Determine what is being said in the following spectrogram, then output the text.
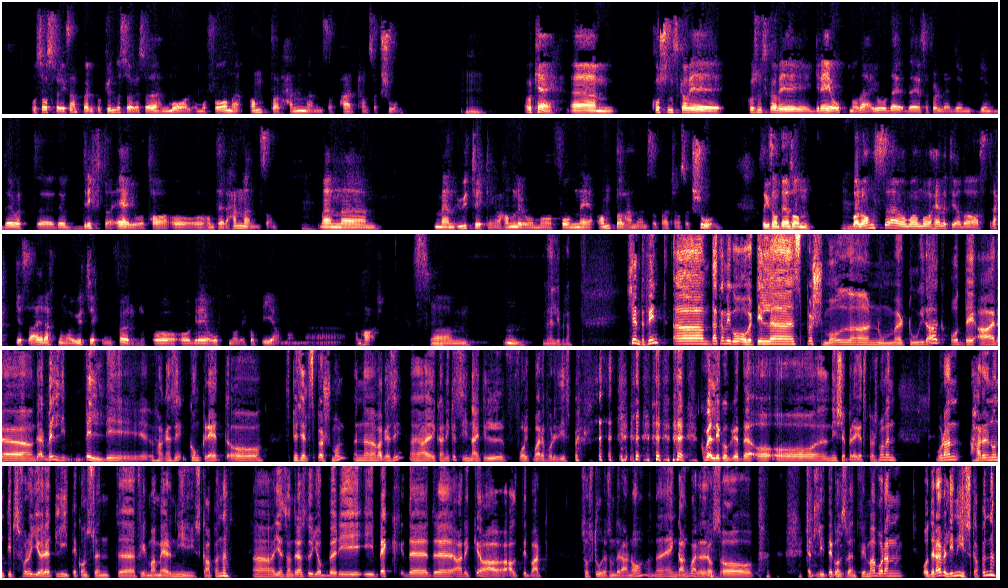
hos oss f.eks. på kundeservice så er det en mål om å få ned antall henvendelser per transaksjon. Mm. OK. Um, hvordan, skal vi, hvordan, skal vi, greie å oppnå det? Jo, det, det er selvfølgelig du, du, det er jo et, det er jo, Drifta er jo å ta og, og håndtere henvendelsene. Mm. Men, um, men utviklinga handler jo om å få ned antall henvendelser per transaksjon. Så Det er en sånn Mm. balanse, og man må hele tida da strekke seg i retning av utvikling for å, å greie å oppnå de kopiene man, uh, man har. Så, um, mm. Veldig bra. Kjempefint. Uh, da kan vi gå over til uh, spørsmål nummer to i dag. Og det er, det er veldig, veldig hva kan jeg si, konkret og spesielt spørsmål, men hva kan jeg si? Jeg kan ikke si nei til folk bare fordi de spør. Veldig konkrete og, og nisjepreget spørsmål. Men hvordan, har dere noen tips for å gjøre et lite konsulentfirma mer nyskapende? Jens Andreas, du jobber i, i Beck. Dere har ikke alltid vært så store som dere er nå. En gang var dere også et lite konsulentfirma. Hvordan, og dere er veldig nyskapende.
